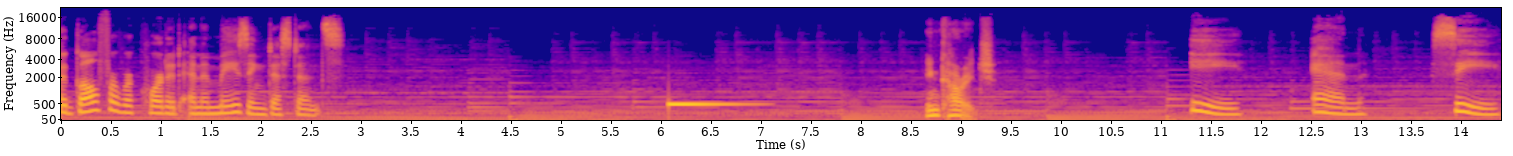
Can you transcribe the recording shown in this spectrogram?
The golfer recorded an amazing distance. Encourage. E N C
